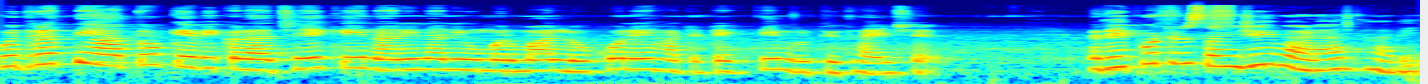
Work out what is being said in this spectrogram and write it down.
કુદરતની આ તો કેવી કળા છે કે નાની નાની ઉંમરમાં લોકોને હાર્ટ એટેકથી મૃત્યુ થાય છે. રિપોર્ટર સંજય વાળા ધારી.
